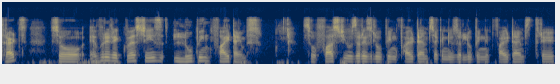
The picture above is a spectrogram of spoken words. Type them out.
threads. So every request is looping five times so first user is looping five times second user looping it five times three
